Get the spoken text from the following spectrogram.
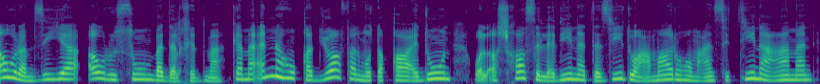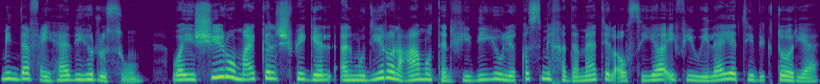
أو رمزية أو رسوم بدل خدمة كما أنه قد يعفى المتقاعدون والأشخاص الذين تزيد أعمارهم عن 60 عاما من دفع هذه الرسوم. ويشير مايكل شبيغل المدير العام التنفيذي لقسم خدمات الأوصياء في ولاية فيكتوريا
